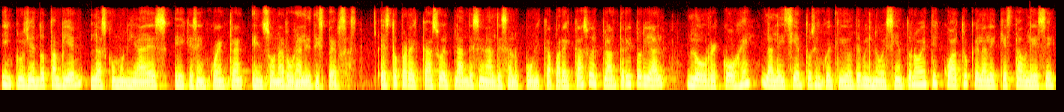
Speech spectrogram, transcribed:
incluyendo también las comunidades eh, que se encuentran en zonas rurales dispersas. Esto para el caso del Plan Decenal de Salud Pública. Para el caso del Plan Territorial lo recoge la Ley 152 de 1994, que es la ley que establece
